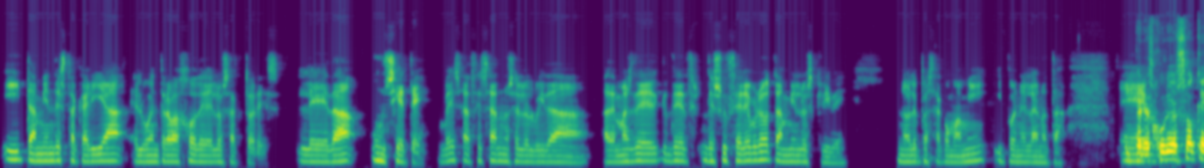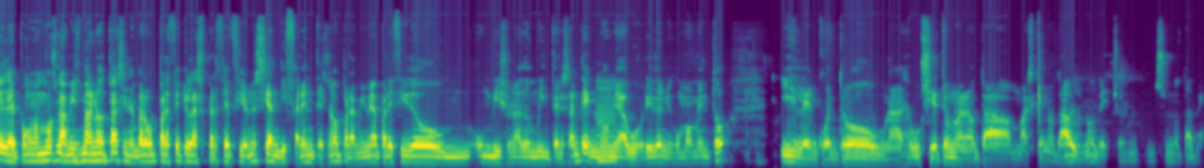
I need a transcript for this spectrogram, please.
y también destacaría el buen trabajo de los actores. Le da un 7, ¿ves? A César no se le olvida, además de, de, su cerebro, también lo escribe. No le pasa como a mí y pone la nota. Pero es eh, curioso que le pongamos la misma nota, sin embargo, parece que las percepciones sean diferentes, ¿no? Para mí me ha parecido un, visionado muy interesante, no me ha aburrido en ningún momento y le encuentro una, un 7, una nota más que notable, ¿no? De hecho, es notable.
